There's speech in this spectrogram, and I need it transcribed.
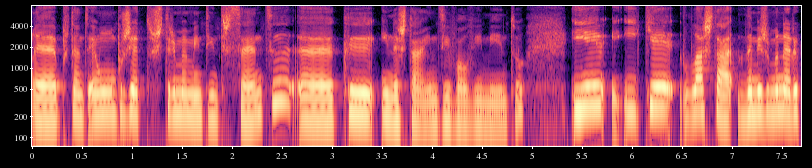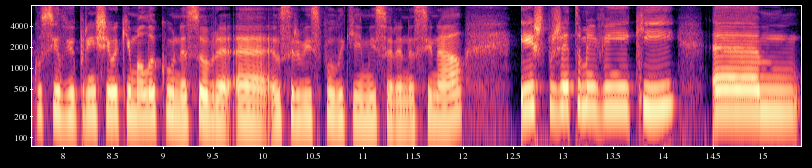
Uh, portanto, é um projeto extremamente interessante uh, que ainda está em desenvolvimento e, é, e, que é, lá está, da mesma maneira que o Silvio preencheu aqui uma lacuna sobre uh, o Serviço Público e a Emissora Nacional, este projeto também vem aqui. Um, ehm,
